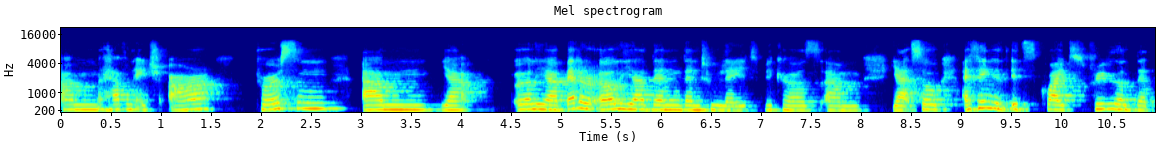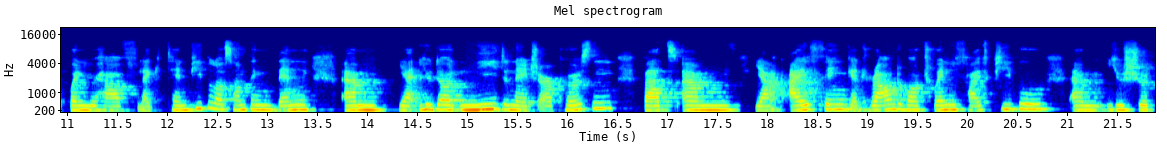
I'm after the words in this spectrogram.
um, have an HR person. Um, yeah, earlier better earlier than than too late because um yeah so i think it's quite trivial that when you have like 10 people or something then um yeah you don't need an hr person. But um yeah i think at round about 25 people um you should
